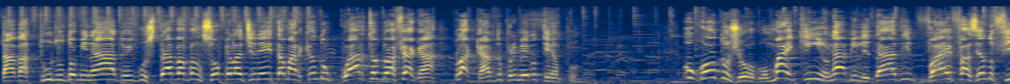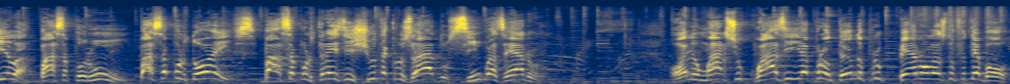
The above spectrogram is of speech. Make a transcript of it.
Tava tudo dominado e Gustavo avançou pela direita, marcando o quarto do FH, placar do primeiro tempo. O gol do jogo, Maiquinho na habilidade, vai fazendo fila. Passa por um, passa por dois, passa por três e chuta cruzado, 5 a 0. Olha, o Márcio quase ia aprontando pro Pérolas do Futebol.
